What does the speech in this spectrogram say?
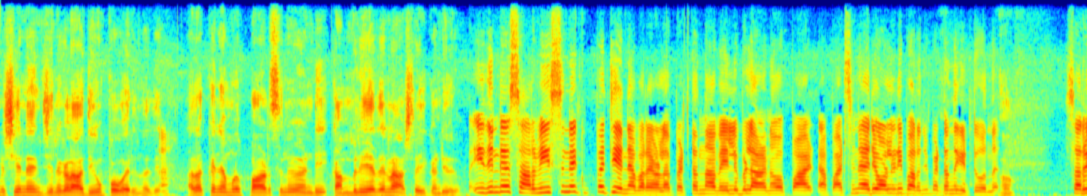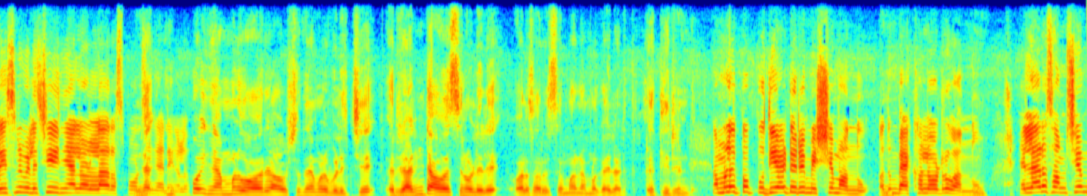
മെഷീൻ എഞ്ചിനുകൾ അധികം ഇപ്പോൾ വരുന്നത്. അതൊക്കെ നമ്മൾ പാർട്സിന് വേണ്ടി കമ്പനിയെ തന്നെ ആശ്രയിക്കേണ്ടി വരും. ഇതിന്റെ സർവീസിനെ പറ്റി എന്നാ പറയാനുള്ളത്? പെട്ടെന്ന് അവൈലബിൾ ആണോ? പാർട്സിന്റെ കാര്യം ഓൾറെഡി പറഞ്ഞു പെട്ടെന്ന് കിട്ടുമെന്ന് സർവീസിന് വിളിച്ചു കഴിഞ്ഞാലുള്ള റെസ്പോൺസ് കാര്യങ്ങളും? ഇപ്പോൾ നമ്മൾ ഓരോ ആവശ്യത്തിന് നമ്മൾ വിളിച്ച് ഒരു രണ്ട് അവേഴ്സിനുള്ളിൽ ഓരോ നമ്മൾ നമ്മുടെ കയ്യിൽ എത്തിയിട്ടുണ്ട്. നമ്മളിപ്പോൾ പുതിയതായിട്ടൊരു മിഷൻ വന്നു. അതും ബാക്ക് ഓർഡർ വന്നു. എല്ലാവരും സംശയം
